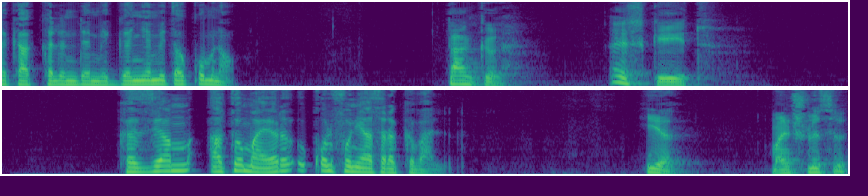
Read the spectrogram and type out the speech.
መካከል እንደሚገኝ የሚጠቁም ነው።. Es geht. ከዚያም አቶ ማየር ቁልፉን ያስረክባል። Hier, mein Schlüssel.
